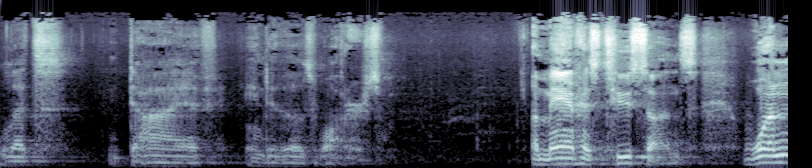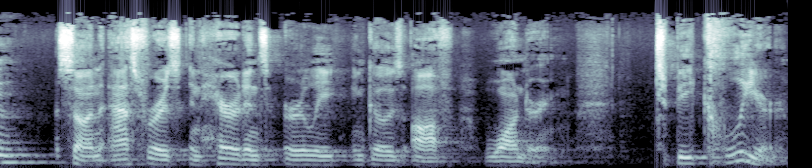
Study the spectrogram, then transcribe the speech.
Let's dive into those waters. A man has two sons. One son asks for his inheritance early and goes off wandering. To be clear,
